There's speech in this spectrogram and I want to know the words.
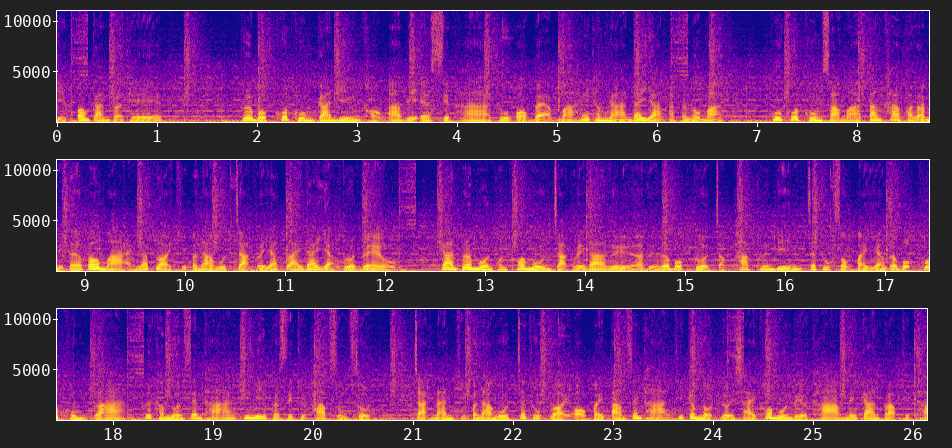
กิจป้องกันประเทศ ระบบควบคุมการยิงของ RBS 15 ถูกออกแบบมาให้ทำงานได้อย่างอัตโนมัติ ผู้ควบคุมสามารถตั้งค่าพารามิเตอร์เป้าหมาย และปล่อยขีปนาวุธจากระยะไกลได้อย่างรวดเร็ว การประมวลผลข้อมูลจากเรดาร์เรือ หรือระบบตรวจจับภาคพื้นดิน จะถูกส่งไปยังระบบควบคุมกลาง เพื่อคำนวณเส้นทางที่มีประสิทธิภาพสูงสุด จากนั้นขีปนาวุธจะถูกปล่อยออกไปตามเส้นทางที่กำหนดโดยใช้ข้อมูลเรียลไทม์ในการปรับทิศท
